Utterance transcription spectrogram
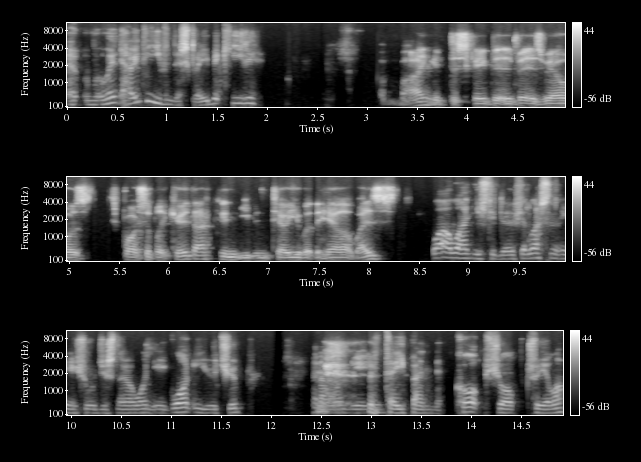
Uh, wait, How do you even describe it, Keezy? I think it described it a bit as well as possibly could. I couldn't even tell you what the hell it was. What I want you to do, if you're listening to the show just now, I want you to go onto YouTube and I want you to type in Cop Shop trailer.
